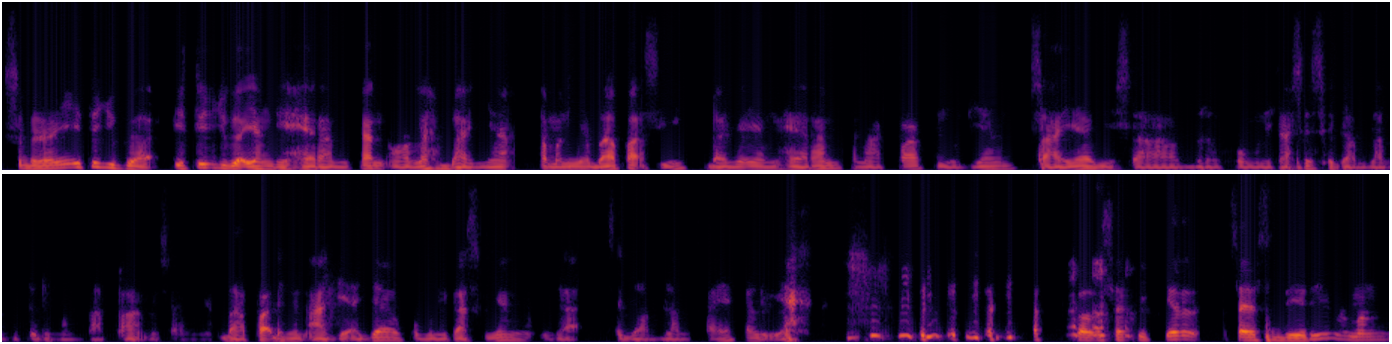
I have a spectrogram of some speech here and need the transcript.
sebenarnya itu juga itu juga yang diherankan oleh banyak temannya bapak sih. Banyak yang heran kenapa kemudian saya bisa berkomunikasi segamblang itu dengan bapak misalnya. Bapak dengan adik aja komunikasinya nggak segamblang saya kali ya kalau saya pikir saya sendiri memang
